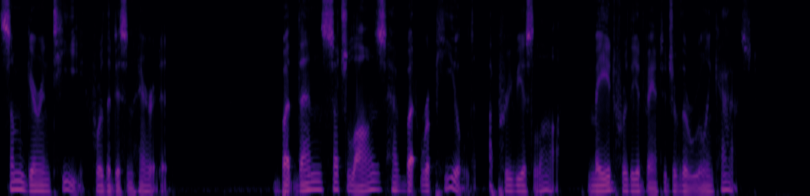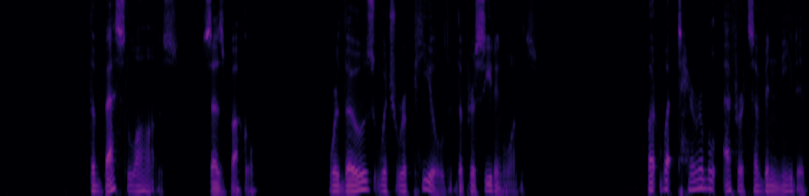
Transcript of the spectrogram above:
some guarantee for the disinherited. But then such laws have but repealed a previous law made for the advantage of the ruling caste. The best laws, says Buckle, were those which repealed the preceding ones. But what terrible efforts have been needed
